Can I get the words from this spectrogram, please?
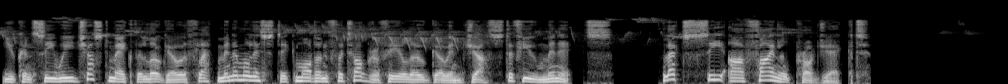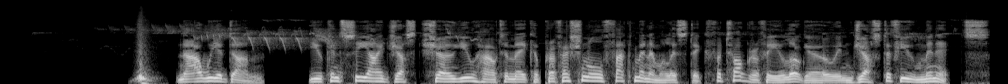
You can see we just make the logo a flat minimalistic modern photography logo in just a few minutes. Let's see our final project. Now we are done. You can see I just show you how to make a professional fat minimalistic photography logo in just a few minutes.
